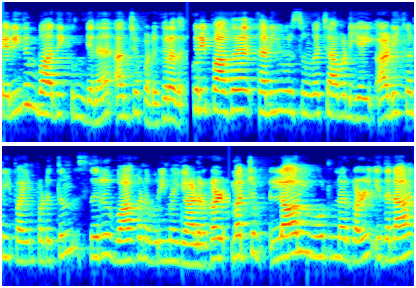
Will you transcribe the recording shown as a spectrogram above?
பெரிதும் பாதிக்கும் என அஞ்சப்படுகிறது. குறிப்பாக கனியூர் சுங்கச்சாவடியை அடிக்கடி பயன்படுத்தும் சிறு வாகன உரிமையாளர்கள் மற்றும் லாரி ஓட்டுநர்கள் இதனால்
